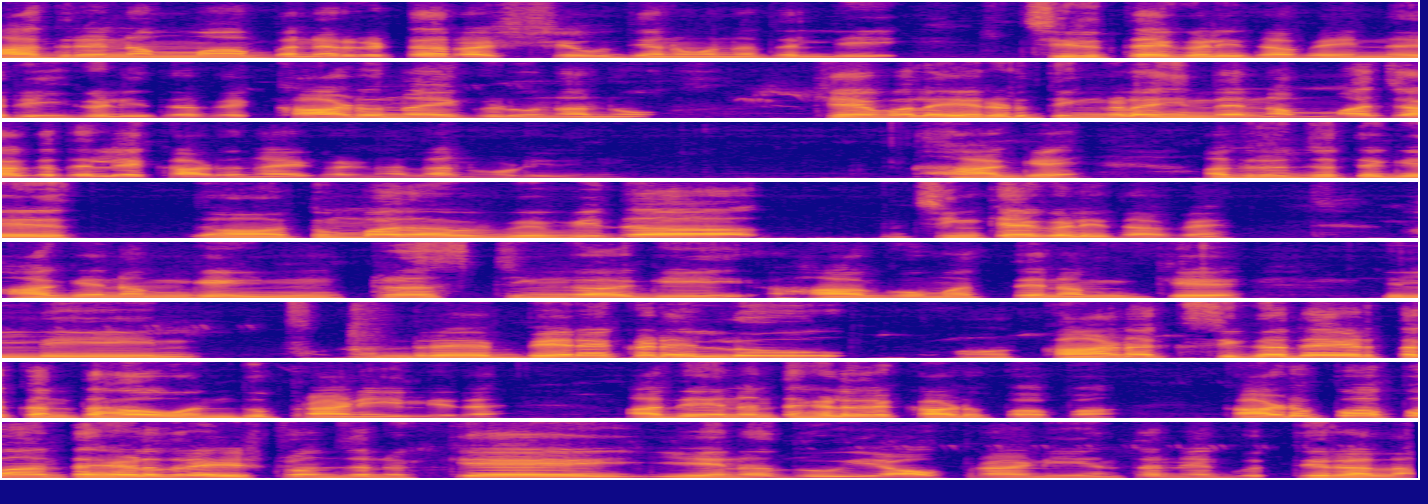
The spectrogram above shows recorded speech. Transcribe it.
ಆದ್ರೆ ನಮ್ಮ ಬನ್ನೇರ್ಘಟ್ಟ ರಾಷ್ಟ್ರೀಯ ಉದ್ಯಾನವನದಲ್ಲಿ ಚಿರತೆಗಳಿದಾವೆ, ನರಿಗಳಿದಾವೆ, ಕಾಡು ನಾಯಿಗಳು ನಾನು ಕೇವಲ ಎರಡು ತಿಂಗಳ ಹಿಂದೆ ನಮ್ಮ ಜಾಗದಲ್ಲೇ ಕಾಡು ನಾಯಿಗಳನ್ನೆಲ್ಲ ನೋಡಿದ್ದೀನಿ ಹಾಗೆ ಅದ್ರ ಜೊತೆಗೆ ತುಂಬಾ ವಿವಿಧ ಜಿಂಕೆಗಳಿದಾವೆ. ಹಾಗೆ ನಮ್ಗೆ ಇಂಟ್ರೆಸ್ಟಿಂಗ್ ಆಗಿ ಹಾಗೂ ಮತ್ತೆ ನಮ್ಗೆ ಇಲ್ಲಿ ಅಂದ್ರೆ ಬೇರೆ ಕಡೆ ಎಲ್ಲೂ ಕಾಣಕ್ ಸಿಗದೇ ಇರ್ತಕ್ಕಂತಹ ಒಂದು ಪ್ರಾಣಿ ಇಲ್ಲಿದೆ. ಅದೇನಂತ ಹೇಳಿದ್ರೆ ಕಾಡು ಪಾಪ. ಕಾಡು ಪಾಪ ಅಂತ ಹೇಳಿದ್ರೆ ಎಷ್ಟೊಂದ್ ಜನಕ್ಕೆ ಏನದು, ಯಾವ ಪ್ರಾಣಿ ಅಂತಾನೆ ಗೊತ್ತಿರಲ್ಲ.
